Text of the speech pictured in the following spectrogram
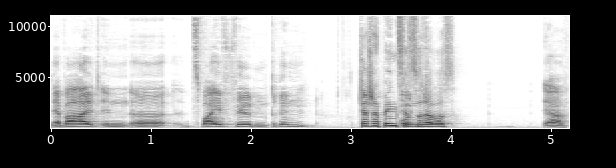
der war halt in äh, zwei Filmen drin. Jaja Binks jetzt oder was? Ja.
